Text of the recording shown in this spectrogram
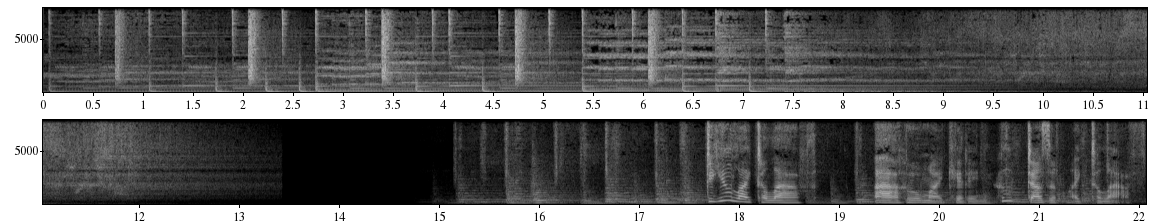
Do you like to laugh? Ah, who am I kidding? Who doesn't like to laugh?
